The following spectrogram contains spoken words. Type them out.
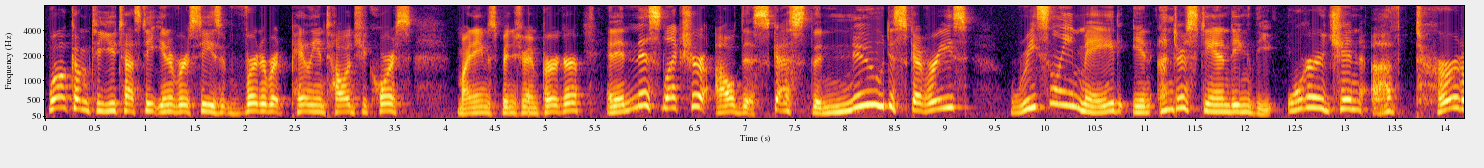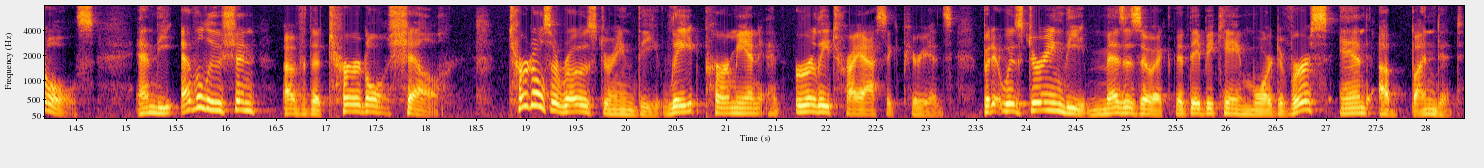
Welcome to Utah State University's Vertebrate Paleontology course. My name is Benjamin Burger, and in this lecture, I'll discuss the new discoveries recently made in understanding the origin of turtles and the evolution of the turtle shell. Turtles arose during the late Permian and early Triassic periods, but it was during the Mesozoic that they became more diverse and abundant.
